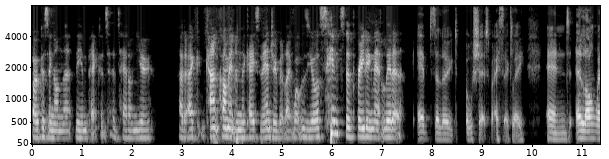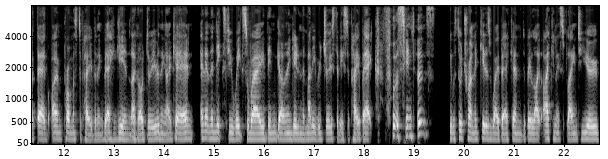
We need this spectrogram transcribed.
focusing on the the impact it's, it's had on you. I, I can't comment in the case of Andrew, but like, what was your sense of reading that letter? absolute bullshit, basically. And along with that, I'm promised to pay everything back again. Like I'll do everything I can. And then the next few weeks away, then going and getting the money reduced that he's to pay back for the sentence. He was still trying to get his way back in to be like, I can explain to you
